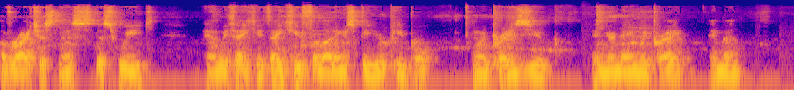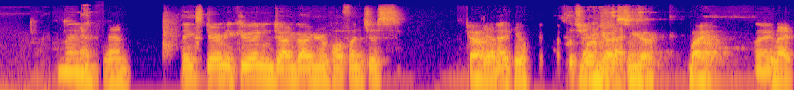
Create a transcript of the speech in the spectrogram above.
of righteousness this week. And we thank you. Thank you for letting us be your people. And we praise you. In your name we pray. Amen. Amen. Amen. Thanks, Jeremy Kuhn and John Gardner and Paul Funches. Yeah, yeah thank you. Good morning, guys. See you. Bye. Bye. Good night.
